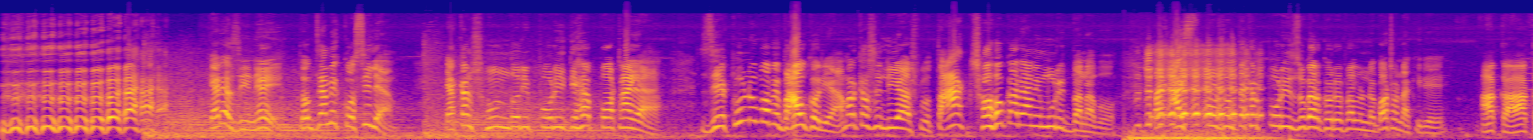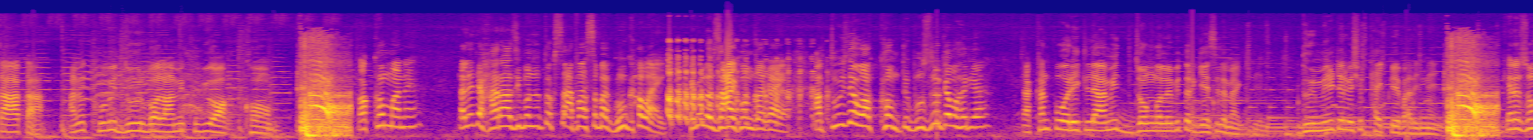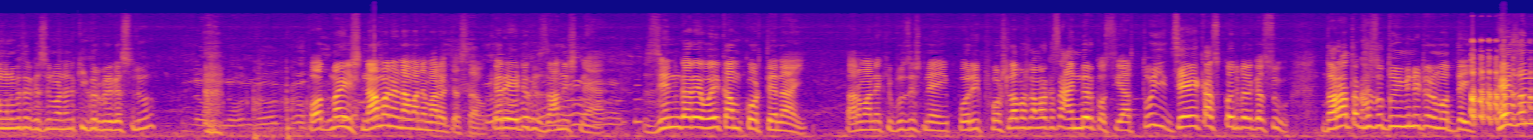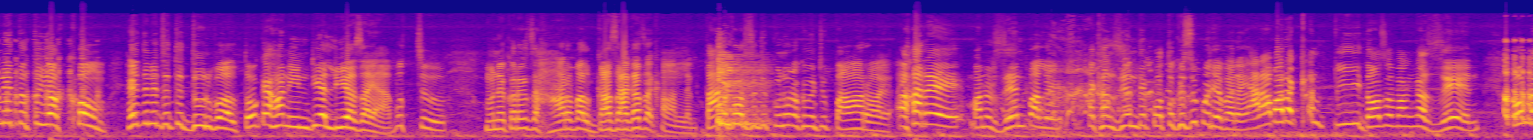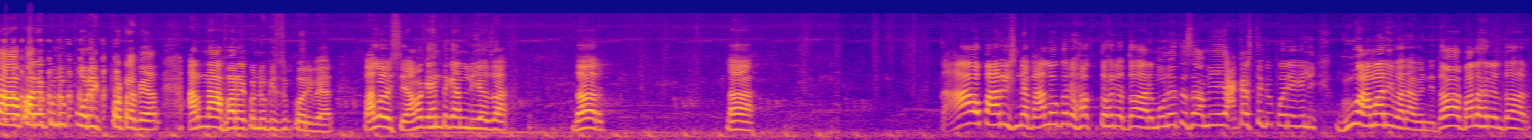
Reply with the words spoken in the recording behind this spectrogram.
কেরে জিনে তোকে যে আমি কছিলাম এখন সুন্দরী পরি দেহা পটায়া যে কোনো ভাবে বাউ করিয়া আমার কাছে নিয়ে আসব তাক সহকারে আমি মুরিদ বানাবো। আজ পর্যন্ত এখন পরি জোগাড় করে ফেলুন না ঘটনা কি রে? আকা আকা আকা। আমি খুবই দুর্বল আমি খুবই অক্ষম। অক্ষম মানে? তাহলে যে হারা জীবন যে তোকে চাপা চাপা ঘু খাওয়াই এগুলো যায় কোন জায়গায়? আর তুই যে অক্ষম তুই বুঝলি কেমন হরিয়া এখন পরীক্ষলে আমি জঙ্গলের ভিতর গেছিলাম একদিন। দুই মিনিটের বেশি থাকতে পারি নাই। কেরে, জঙ্গলের ভিতরে গেছিল মানে? কি করবে গেছিল? পদ্মাইশ না মানে না মানে মারাইতে চাও কেরে, এইটা কি জানিস না? জিনগারে ওই কাম করতে নাই। তার মানে কি বুঝিস নেই? পরীক ফসলা ফসলা আমার কাছে আইনবার করছি। আর তুই যে কাজ করবে গেছু, ধরা তো খাসু দুই মিনিটের মধ্যেই। সেই জন্যই তো তুই অক্ষম সেই জন্য যে তুই দুর্বল, তোকে এখন ইন্ডিয়া লিয়া যায়, বুঝছ? মনে করে যে হারবাল গাজা গাজা খাওয়ার লাগবে। তারপর যদি কোনো রকম একটু পাওয়ার হয়, আরে মানুষ জেন পালে, এখন জেন দিয়ে কত কিছু করে বেড়ায়। আর আবার এখন কি দশ ভাঙ্গা জেন, ও না পারে কোনো পরীক পটাবে আর আর না পারে কোনো কিছু করবে আর। ভালো হয়েছে, আমাকে এখান থেকে আন লিয়ে যা। ধর না তাও পারিস না, ভালো করে হক্ত হয়ে ধর। মনে হইতেছে আমি আকাশ থেকে পড়ে গেলি, গু আমারই বাড়াবেনি। ধর, ভালো হরে ধর।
